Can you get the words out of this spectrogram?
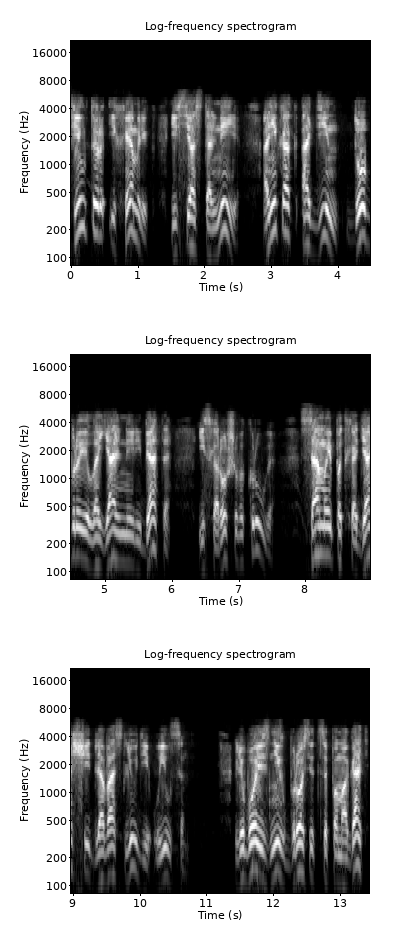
Фильтр и Хемрик и все остальные, они как один добрые, лояльные ребята из хорошего круга, самые подходящие для вас люди, Уилсон. Любой из них бросится помогать,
